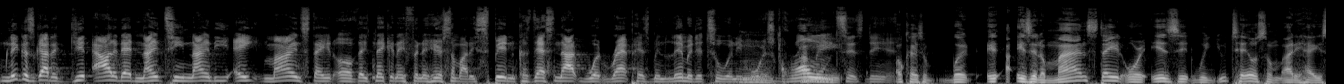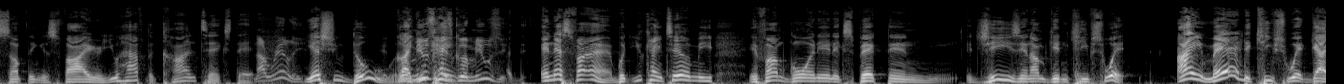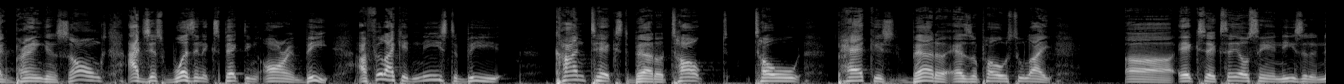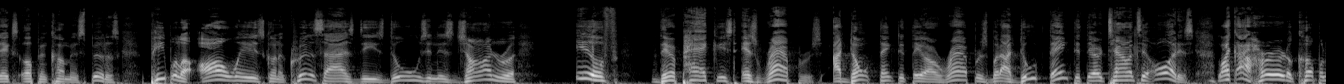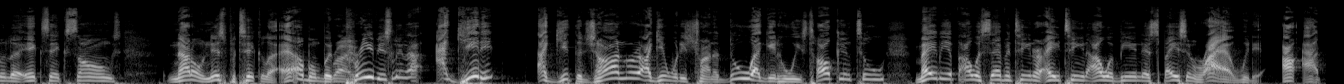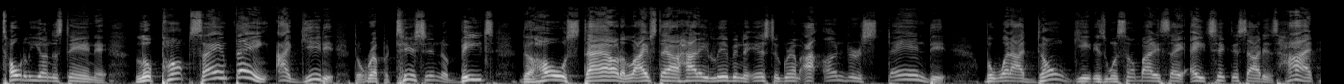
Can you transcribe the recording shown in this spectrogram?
niggas got to get out of that 1998 mind state of they thinking they finna hear somebody spitting because that's not what rap has been limited to anymore. It's grown Mm. I mean, since then. Okay, so but it, is it a mind state or is it when you tell somebody, "Hey, something is fire"? You have to context that. Not really. Yes, you do. Good like music you is can't, good music. and that's fine. But you can't tell me if I'm going in expecting G's and I'm getting Keith Sweat. I ain't mad that Keith Sweat got banging songs. I just wasn't expecting R and B. I feel like it needs to be context better, talked, told, packaged better, as opposed to like uh XXL saying these are the next up and coming spitters. People are always gonna criticize these dudes in this genre if they're packaged as rappers. I don't think that they are rappers, but I do think that they're talented artists. Like I heard a couple of the XX songs, not on this particular album, but Right. previously, I, I get it. I get the genre. I get what he's trying to do. I get who he's talking to. Maybe if I was 17 or 18, I would be in that space and ride with it. I, I totally understand that. Lil Pump, same thing. I get it. The repetition, the beats, the whole style, the lifestyle, how they live in the Instagram. I understand it. But what I don't get is when somebody say, hey, check this out, it's hot.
